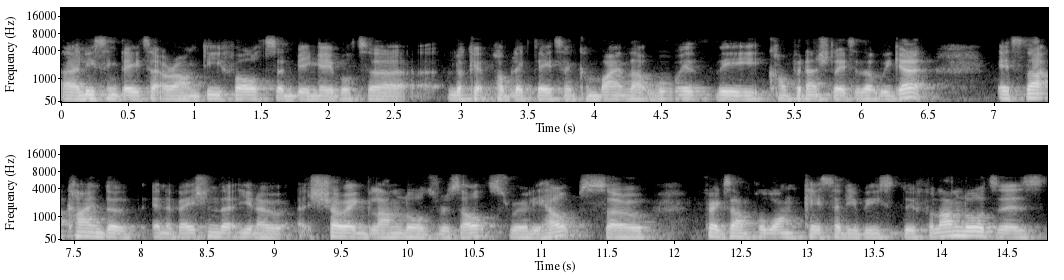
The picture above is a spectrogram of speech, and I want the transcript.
uh, leasing data around defaults and being able to look at public data and combine that with the confidential data that we get. It's that kind of innovation that, you know, showing landlords results really helps. So, for example, one case study we used to do for landlords is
